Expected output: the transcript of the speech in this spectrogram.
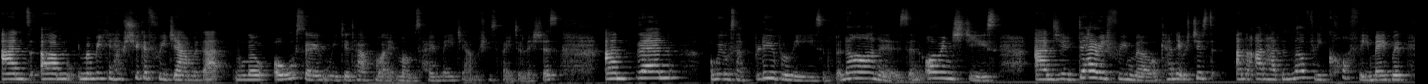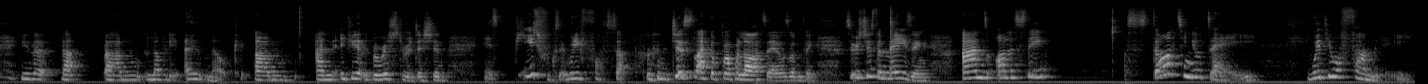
And um, remember, you can have sugar-free jam with that. Although also we did have my mum's homemade jam, which was very delicious. And then we also had blueberries and bananas and orange juice and you know dairy-free milk. And it was just, and I had lovely coffee made with you know that, um, lovely oat milk. Um, and if you get the barista edition, it's beautiful because it really froths up, just like a proper latte or something. So it's just amazing. And honestly, starting your day with your family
